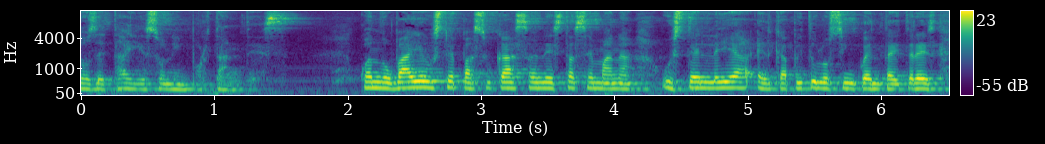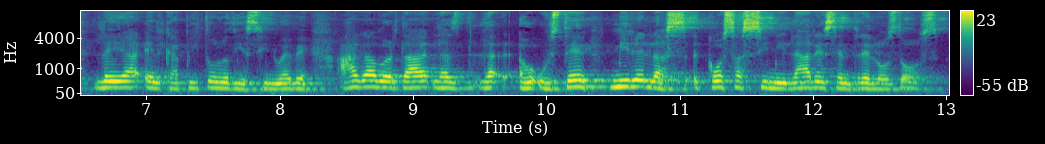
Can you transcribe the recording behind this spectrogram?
Los detalles son importantes. Cuando vaya usted para su casa en esta semana, usted lea el capítulo 53, lea el capítulo 19, haga verdad, usted mire las cosas similares entre los dos.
